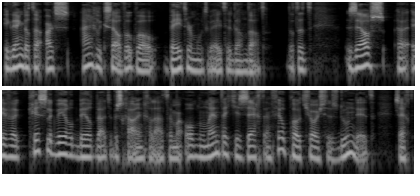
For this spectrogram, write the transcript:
Ik denk dat de arts eigenlijk zelf ook wel beter moet weten dan dat. Dat het zelfs uh, even christelijk wereldbeeld buiten beschouwing gelaten, maar op het moment dat je zegt, en veel pro-choicers doen dit, zegt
